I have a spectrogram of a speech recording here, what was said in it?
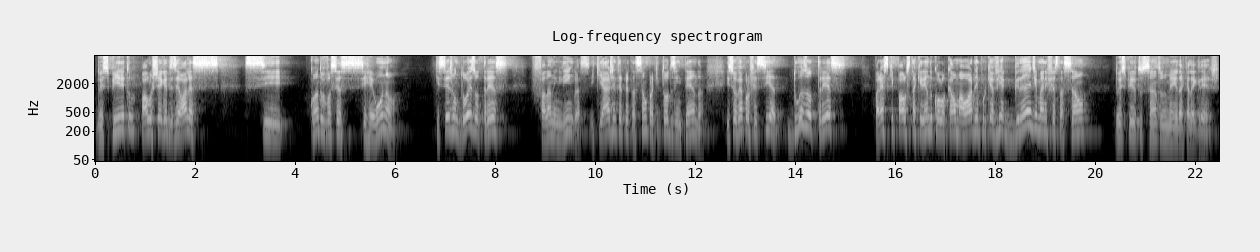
do Espírito. Paulo chega a dizer: olha, se quando vocês se reúnam, que sejam dois ou três falando em línguas e que haja interpretação para que todos entendam. E se houver profecia, duas ou três. Parece que Paulo está querendo colocar uma ordem porque havia grande manifestação do Espírito Santo no meio daquela igreja.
